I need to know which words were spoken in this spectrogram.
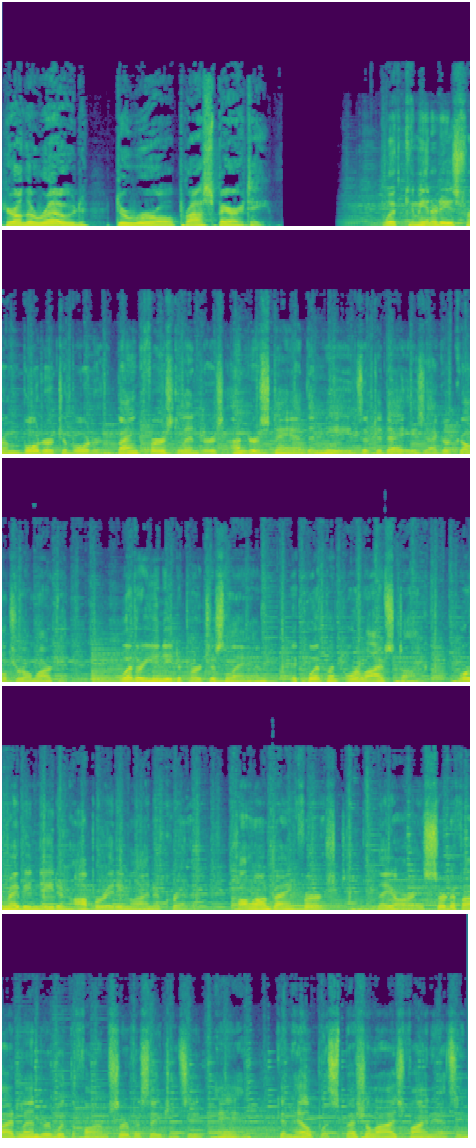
here on the road to rural prosperity. With communities from border to border, BancFirst lenders understand the needs of today's agricultural market. Whether you need to purchase land, equipment, or livestock, or maybe need an operating line of credit, call on BancFirst. They are a certified lender with the Farm Service Agency and can help with specialized financing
